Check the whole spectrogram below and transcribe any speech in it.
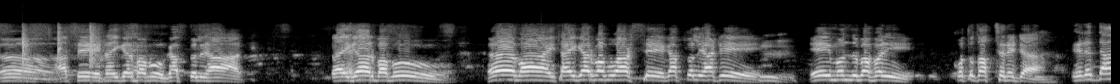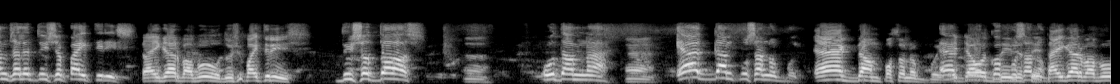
হ্যাঁ, আছে টাইগার বাবু গাবতলির হাট। টাইগার বাবু। হ্যাঁ ভাই টাইগার বাবু আসছে গাবতলি হাটে। এই মঞ্জু ব্যাপারী কত চাচ্ছেন এটা? এটার দাম চলে দুইশো পঁয়ত্রিশ। টাইগার বাবু দুইশো পঁয়ত্রিশ? দুইশো দশ। হ্যাঁ। ও দাম না। হ্যাঁ। একদম পঁচানব্বই। একদম পঁচানব্বই। এটাও। টাইগার বাবু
